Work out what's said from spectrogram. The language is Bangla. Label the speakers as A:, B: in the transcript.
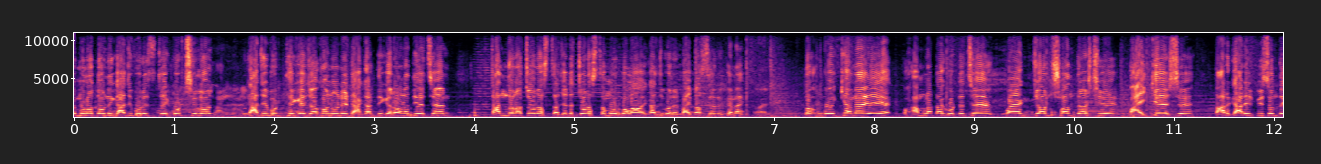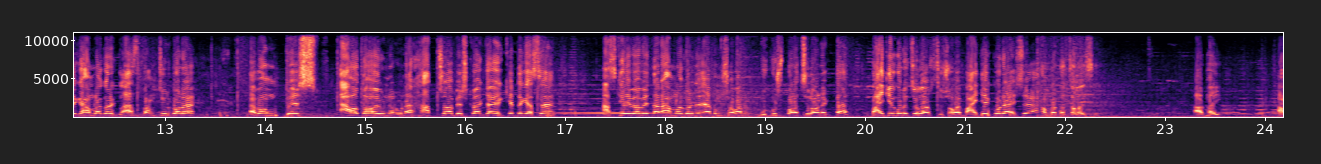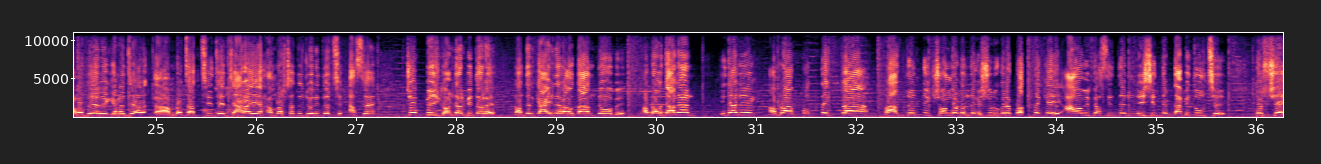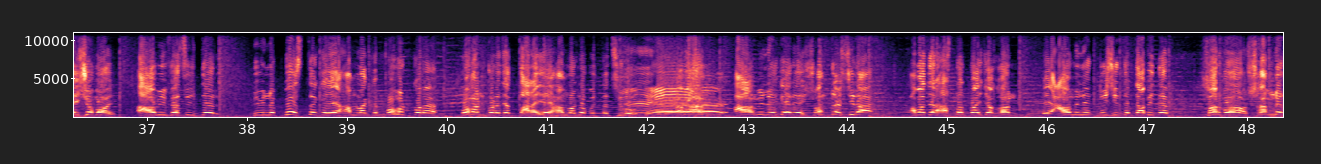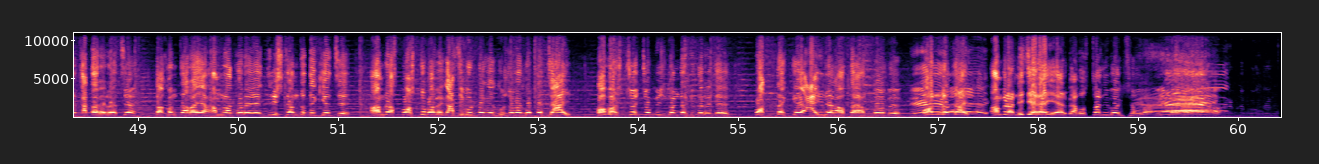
A: কিছু
B: মূলত উনি গাজীপুরে স্টে করছিল। গাজীপুর থেকে যখন উনি ঢাকার দিকে রওনা দিয়েছেন চান্দনা চৌরাস্তা, যেটা চৌরাস্তা মোড় বলা হয় গাজীপুরের বাইপাসের এখানে। তো ওইখানে হামলাটা ঘটেছে, কয়েকজন সন্ত্রাসী বাইকে এসে তার গাড়ির পিছন থেকে হামলা করে গ্লাস ভাঙচুর করে এবং বেশ আহত হয় উনার উনার হাত সহ বেশ কয়েক জায়গায় কেটে গেছে। আজকে এইভাবে তারা হামলা করেছে এবং সবার মুখোশ পড়া ছিল অনেকটা। বাইকে করে চলে আসছে, সবাই বাইকে করে এসে হামলাটা চালাইছে। আর ভাই, আমাদের এখানে যে, আমরা চাচ্ছি যে যারা এই সাথে জড়িত আছে- চব্বিশ ঘণ্টার ভিতরে তাদেরকে আইনের আওতায় আনতে হবে। আপনারা জানেন, ইদানিং আমরা প্রত্যেকটা রাজনৈতিক সংগঠন থেকে শুরু করে প্রত্যেকেই আওয়ামী ফ্যাসিস্টদের নিষিদ্ধের দাবি তুলছে। তো সেই সময় আওয়ামী ফ্যাসিস্টদের বিভিন্ন পেজ থেকে এই হামলাকে প্রমোট করে, প্রমাণ করে যে তারাই এই হামলা নৈপথ্যে ছিল। আওয়ামী লীগের এই সন্ত্রাসীরা আমাদের হাসপাত ভাই যখন এই আওয়ামী লীগ নিষিদ্ধের দাবিতে সর্ব সামনের কাতারে রয়েছে, তখন তারা এই হামলা করে এই দৃষ্টান্ত দেখিয়েছে। আমরা স্পষ্টভাবে গাজীপুর থেকে অবশ্যই চব্বিশ ঘণ্টার ভিতরে প্রত্যেককে আইনের আওতায় আনতে হবে। অন্যথায় আমরা নিজেরাই এর ব্যবস্থা নিব ইনশাল্লাহ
